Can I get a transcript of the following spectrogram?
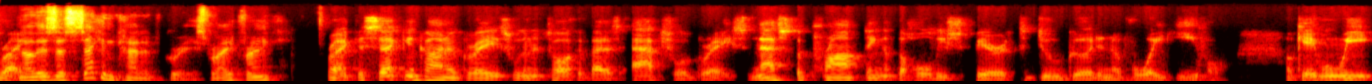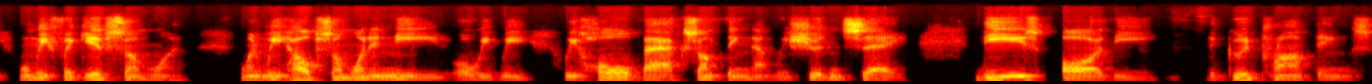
Right. Now, there's a second kind of grace, right, Frank? Right. The second kind of grace we're going to talk about is actual grace, and that's the prompting of the Holy Spirit to do good and avoid evil. Okay, when we when we forgive someone, when we help someone in need, or we we we hold back something that we shouldn't say, these are the the good promptings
